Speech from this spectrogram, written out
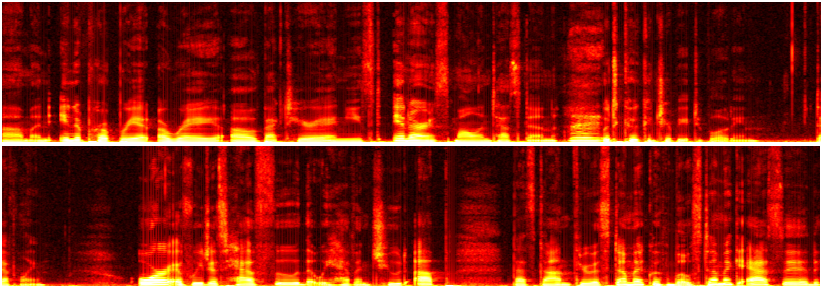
um, an inappropriate array of bacteria and yeast in our small intestine Right. which could contribute to bloating, definitely. Or if we just have food that we haven't chewed up, that's gone through a stomach with low stomach acid,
